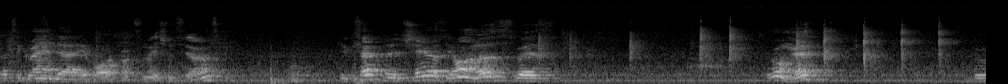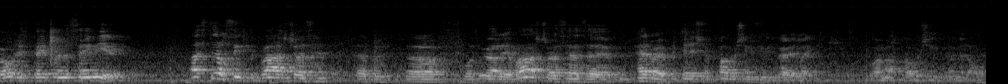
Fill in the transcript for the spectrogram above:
That's the granddaddy of all approximation theorems. Except that it shares the honors with Runge, who wrote his paper in the same year. I still think that Weierstrass uh, uh, was earlier. Weierstrass has a, had a reputation of publishing things very late, or not publishing them at all.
